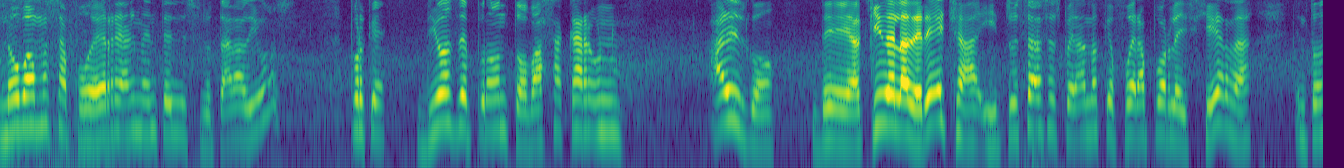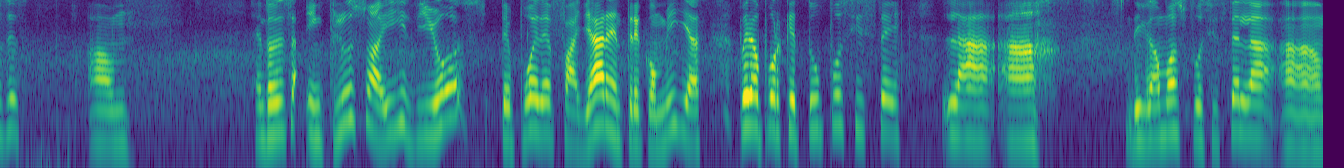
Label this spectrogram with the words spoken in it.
no vamos a poder realmente disfrutar a Dios. Porque Dios de pronto va a sacar un algo de aquí de la derecha y tú estás esperando que fuera por la izquierda. Entonces, entonces incluso ahí Dios te puede fallar, entre comillas, pero porque tú pusiste la, ah, digamos, pusiste la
